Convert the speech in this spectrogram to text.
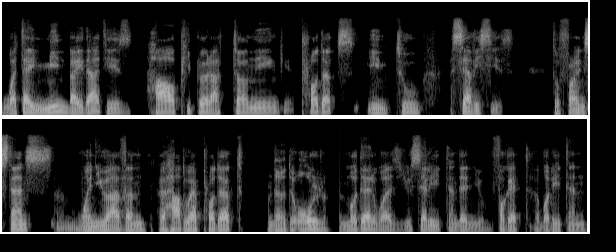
What I mean by that is how people are turning products into services. So for instance, when you have um, a hardware product, the, the old model was you sell it and then you forget about it and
